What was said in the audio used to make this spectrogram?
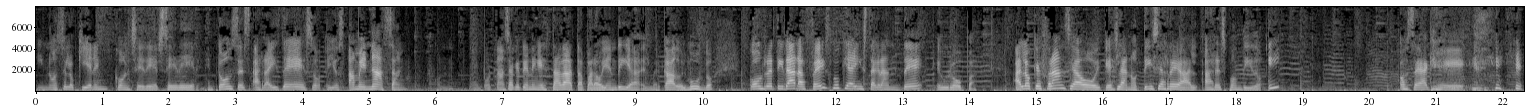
y no se lo quieren conceder, ceder. Entonces, a raíz de eso, ellos amenazan con la importancia que tienen esta data para hoy en día, el mercado, el mundo, con retirar a Facebook y a Instagram de Europa. A lo que Francia hoy, que es la noticia real, ha respondido. Y, o sea que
